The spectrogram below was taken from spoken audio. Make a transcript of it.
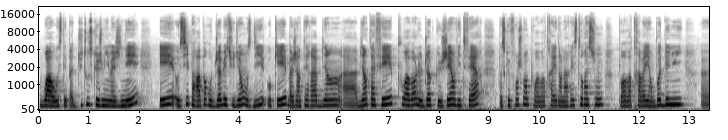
waouh, c'était pas du tout ce que je m'imaginais. Et aussi par rapport au job étudiant, on se dit ok, bah, j'ai intérêt à bien, à bien taffer pour avoir le job que j'ai envie de faire. Parce que franchement, pour avoir travaillé dans la restauration, pour avoir travaillé en boîte de nuit, euh,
